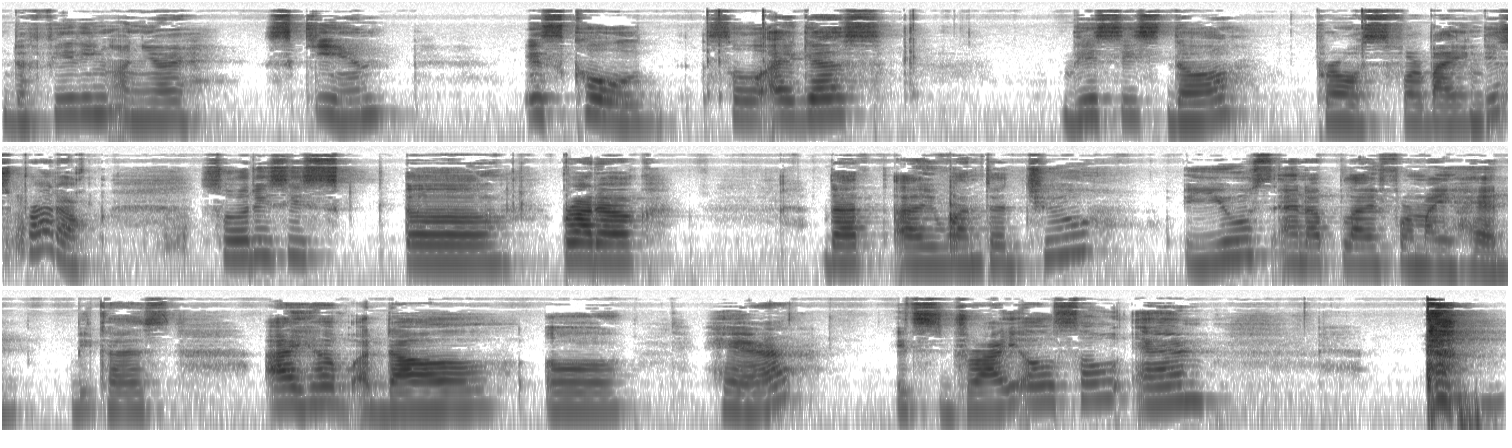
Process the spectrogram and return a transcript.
the feeling on your skin is cold. So I guess this is the pros for buying this product. So this is a product that I wanted to use and apply for my head because I have a dull uh, hair. It's dry also and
